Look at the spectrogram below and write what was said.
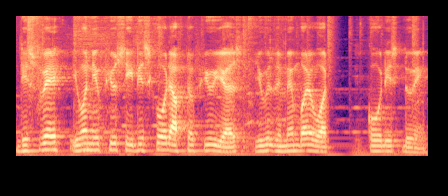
This way, even if you see this code after few years, you will remember what code is doing.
